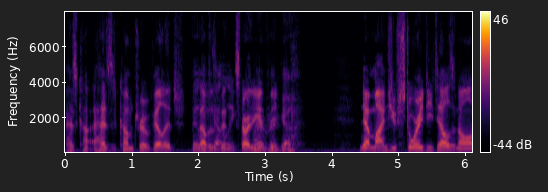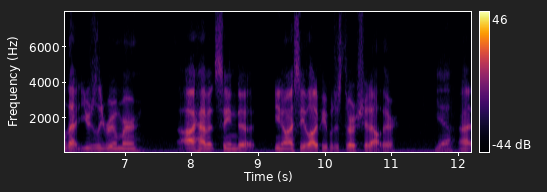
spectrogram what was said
has come, has come true. Village, Village that was been leaked starting to get forever leaked. ago. Now, mind you, story details and all that usually rumor. I haven't seen the. You know, I see a lot of people just throw shit out there. Yeah. Uh,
